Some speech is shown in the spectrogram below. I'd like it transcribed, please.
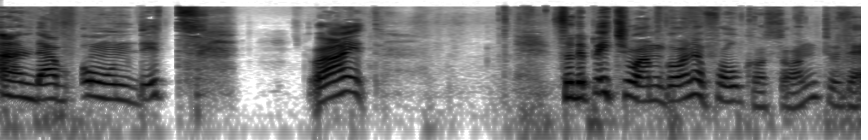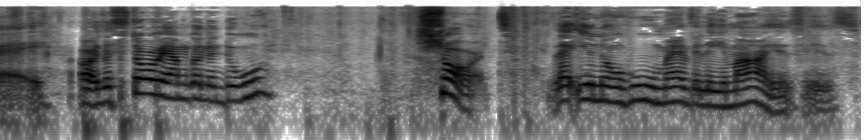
And I've owned it, right? So the picture I'm going to focus on today, or the story I'm going to do short, let you know who Mervelee Myers is.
